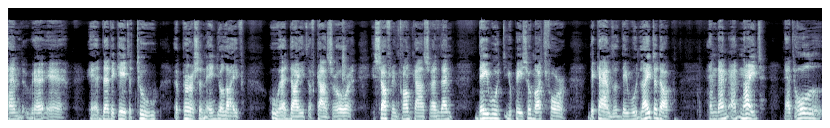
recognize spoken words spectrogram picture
and uh, uh, uh, dedicated to a person in your life who had died of cancer or is suffering from cancer, and then they would you pay so much for the candle, they would light it up, and then at night that whole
